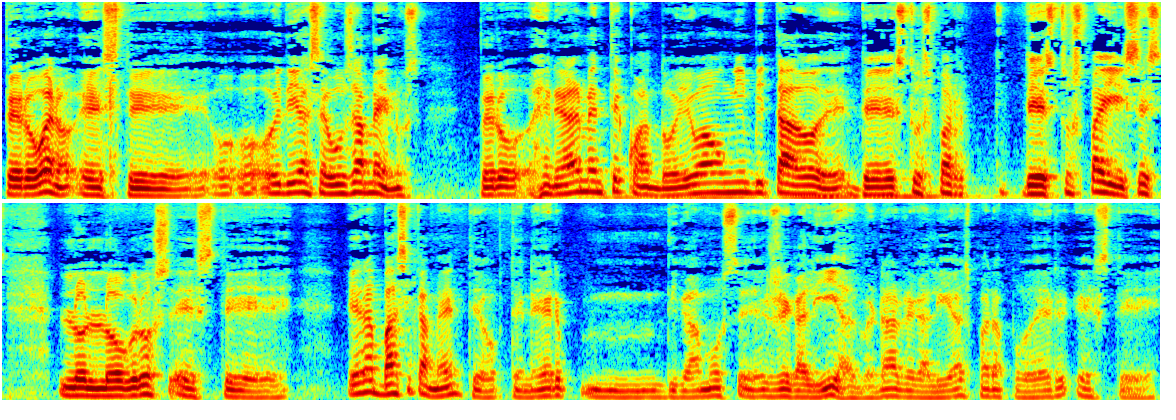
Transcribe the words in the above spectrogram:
pero bueno, este, hoy día se usa menos, pero generalmente cuando iba un invitado de, de estos, de estos países, los logros, este, era básicamente obtener, mm, digamos, eh, regalías, ¿verdad? Regalías para poder este,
